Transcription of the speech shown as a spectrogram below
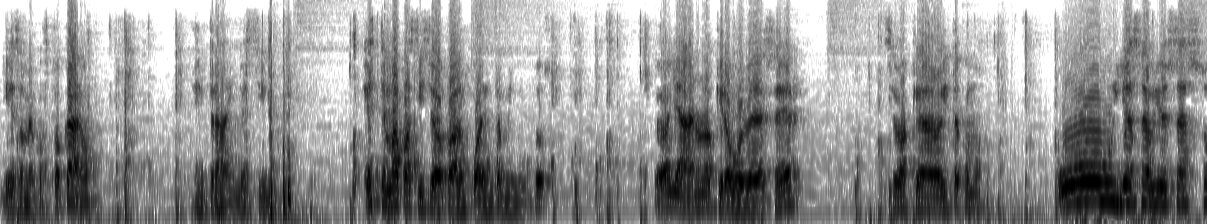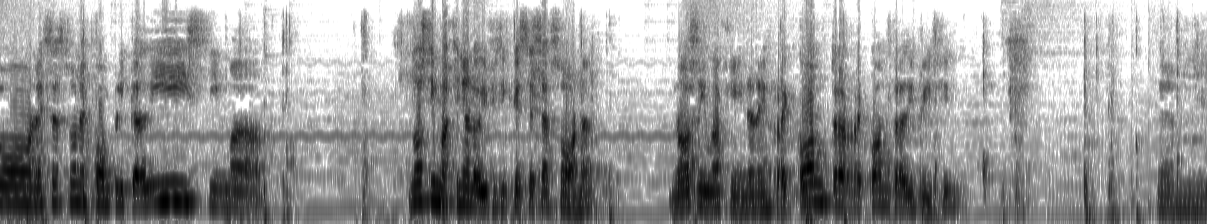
Y eso me costó caro. Entra, imbécil. Este mapa sí se va para los 40 minutos. Pero ya, no lo quiero volver a hacer. Se va a quedar ahorita como... Uy, ya sabía esa zona. Esa zona es complicadísima. No se imaginan lo difícil que es esa zona. No se imaginan, es recontra, recontra difícil. Em,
